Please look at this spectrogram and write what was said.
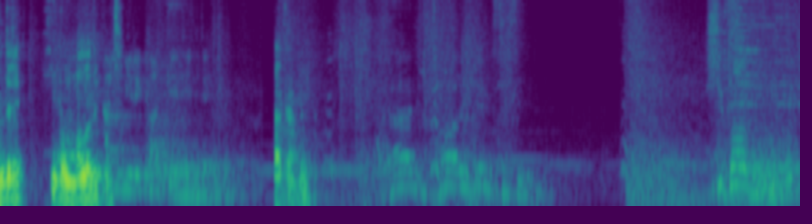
Adama direkt bombaladık biz. Bak abi. Ben tarihin sesiyim. Şifa irade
